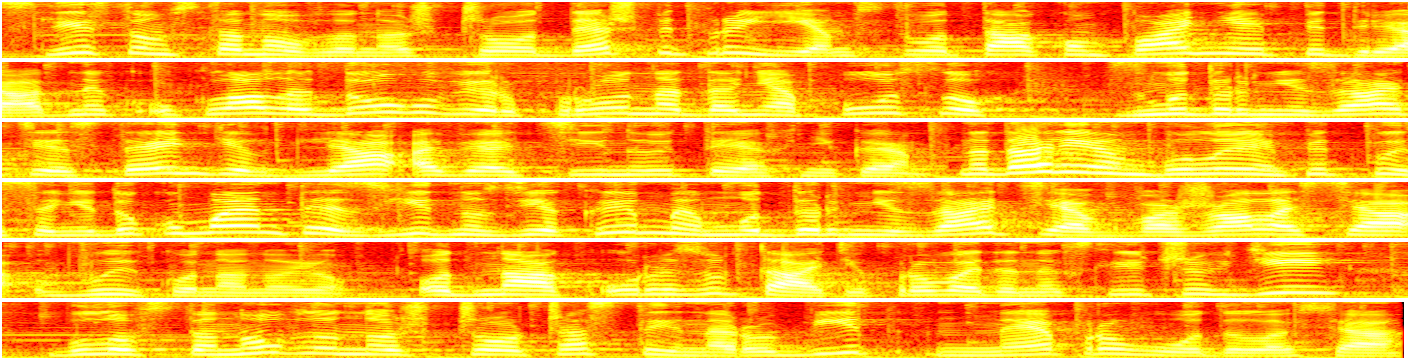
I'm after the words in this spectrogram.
Слідством встановлено, що держпідприємство та компанія підрядник уклали договір про надання послуг з модернізації стендів для авіаційної техніки. Надалі були підписані документи, згідно з якими модернізація вважалася виконаною. Однак у результаті проведених слідчих дій було встановлено, що частина робіт не проводилася.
